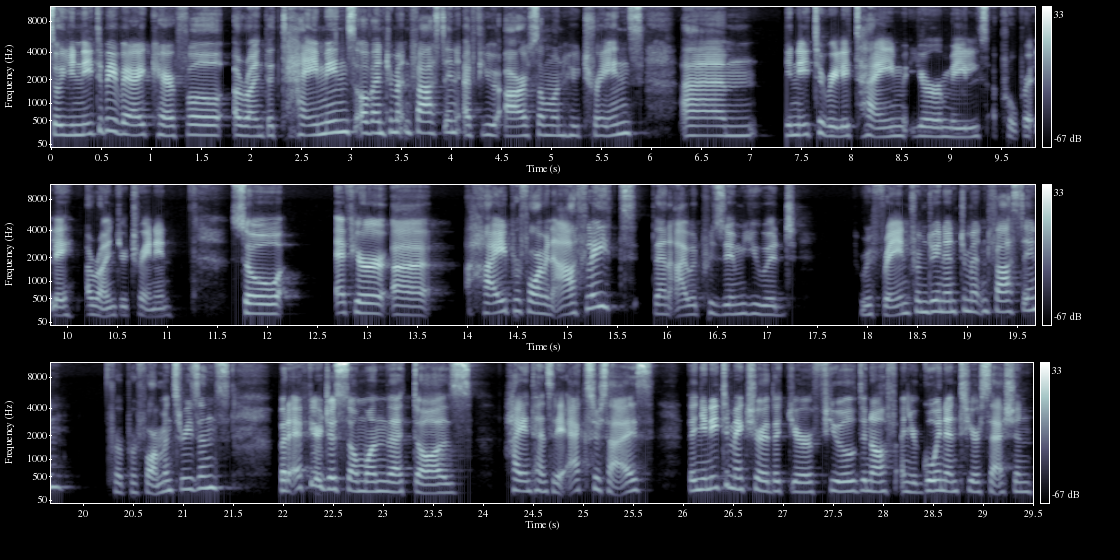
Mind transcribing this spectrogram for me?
So you need to be very careful around the timings of intermittent fasting. If you are someone who trains, um, you need to really time your meals appropriately around your training. So if you're a high performing athlete, then I would presume you would refrain from doing intermittent fasting for performance reasons. But if you're just someone that does high intensity exercise, then you need to make sure that you're fueled enough and you're going into your session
